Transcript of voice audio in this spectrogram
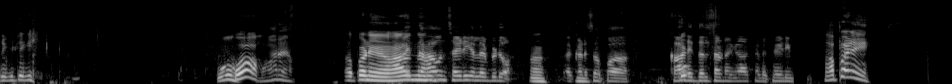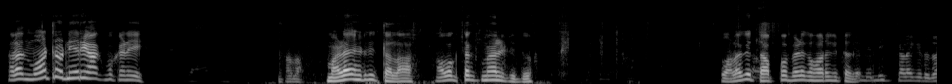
ತೆಗಿ ತೆಗಿ. ಓ ಓ ಅಪ್ಪಣೆ ಹಾವು ಒಂದ್ ಸೈಡಿಗೆಲ್ಲ ಬಿಡು. ಹಾ. ಆ ಕಡೆ ಸ್ವಲ್ಪ ಕಾಡಿದ್ದಲ್ಲಿ ತಣ್ಣಗೆ ಆ ಕಡೆ ಸೈಡಿಗೆ ಅಪ್ಪಣೆ ಅಲ್ಲ ಮೋಟ್ರ್ ನೀರಿಗೆ ಹಾಕ್ಬೇಕಣೆ. ಅಲ್ಲ. ಮಳೆ ಹಿಡಿದಿತ್ತಲ್ಲ ಅವಾಗ ತೆಗ್ದು ಮೇಲೆ ಇಟ್ಟಿದ್ದು. ಒಳಗೆ ತಪ್ಪ ಬೆಳಗ್ಗೆ ಹೊರಗಿಟ್ಟದು ಎಲ್ಲಿ ಕೆಳಗಿಡುದ?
